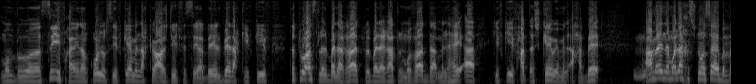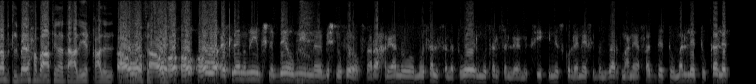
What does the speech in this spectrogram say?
منذ صيف خلينا نقولوا صيف كامل نحكيو على جديد في ال CAB البارح كيف كيف تتواصل البلاغات والبلاغات المضادة من الهيئة كيف كيف حتى شكاوي من الأحباء. عمل لنا ملخص شنو صار بالضبط البارح وبعطينا تعليق على هو, هو, هو, اسلام منين باش نبداو ومنين باش نوفيو بصراحة لأنه مسلسل طويل مسلسل مكسيكي الناس كلها ناس في بنزرت معناها فدت وملت وكلت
